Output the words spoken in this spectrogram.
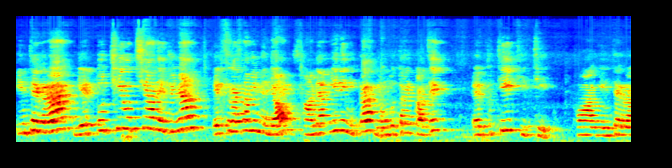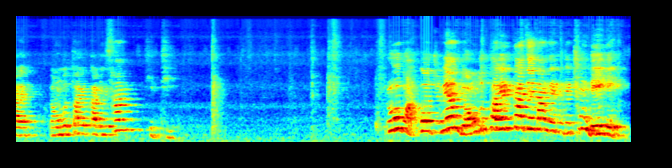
인테그랄 얘 또 t로 치환해주면 x가 3이면 0, 4면 1이니까 0부터 1까지 ft dt 더하기 인테그랄 0부터 1까지 3 dt 로 바꿔주면 0부터 1까지 해당되는 게 총 4개.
